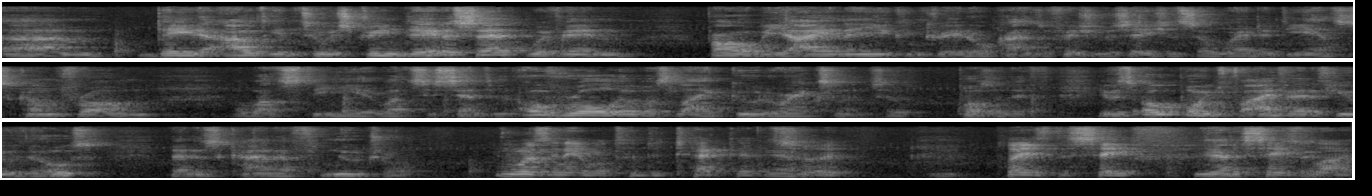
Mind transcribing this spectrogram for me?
um, data out into a stream data set within Power BI, and then you can create all kinds of visualizations. So where did the answers come from? What's the uh, what's the sentiment? Overall, it was like good or excellent, so positive. If it's 0.5, I had a few of those, then it's kind of neutral. wasn't able to detect it, yeah. so it mm. plays the safe, yeah, the safe, safe. line.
